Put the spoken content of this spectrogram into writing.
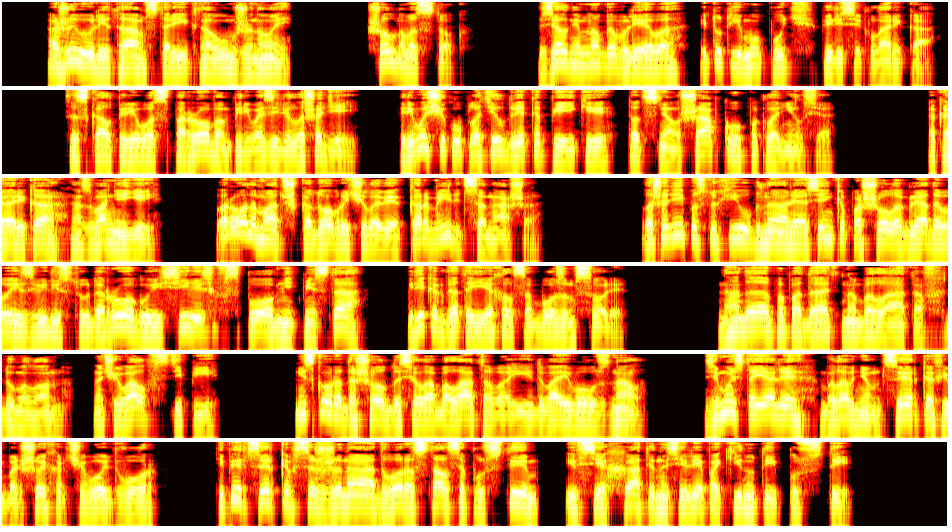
А живы ли там старик Наум женой? шел на восток. Взял немного влево, и тут ему путь пересекла река. Сыскал перевоз с паробом перевозили лошадей. Перевозчику уплатил две копейки, тот снял шапку, поклонился. «Какая река? Название ей?» «Ворона, матушка, добрый человек, кормилица наша». Лошадей пастухи угнали, а Сенька пошел, оглядывая извилистую дорогу и сились вспомнить места, где когда-то ехал с обозом соли. «Надо попадать на Балатов», — думал он. Ночевал в степи. Не скоро дошел до села Балатова и едва его узнал. Зимой стояли, была в нем церковь и большой харчевой двор. Теперь церковь сожжена, двор остался пустым, и все хаты на селе покинуты пусты.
